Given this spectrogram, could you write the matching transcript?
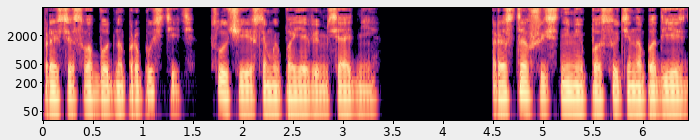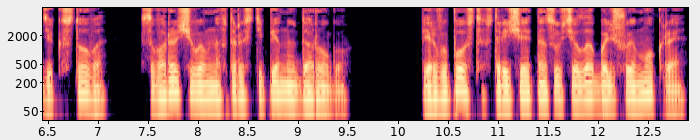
прося свободно пропустить, в случае, если мы появимся одни. Расставшись с ними, по сути, на подъезде к Стово, сворачиваем на второстепенную дорогу. Первый пост встречает нас у села Большое Мокрое.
